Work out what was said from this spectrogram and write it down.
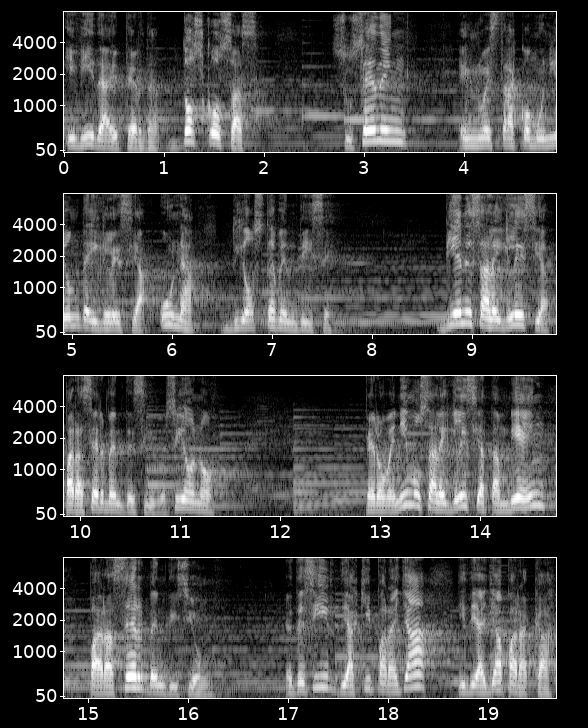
y vida eterna. Dos cosas suceden en nuestra comunión de iglesia. Una, Dios te bendice. Vienes a la iglesia para ser bendecido, ¿sí o no? Pero venimos a la iglesia también para ser bendición. Es decir, de aquí para allá y de allá para acá.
